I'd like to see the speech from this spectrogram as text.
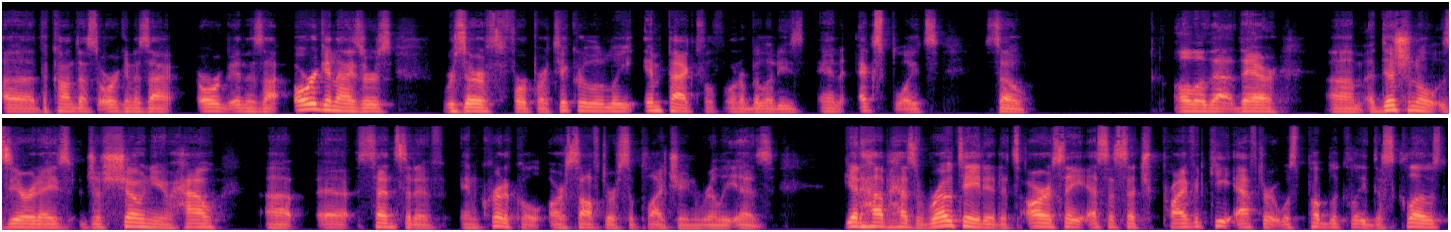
uh, the contest organizi- organizi- organizers reserves for particularly impactful vulnerabilities and exploits. So, all of that there. Um, additional zero days just showing you how uh, uh, sensitive and critical our software supply chain really is. GitHub has rotated its RSA SSH private key after it was publicly disclosed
